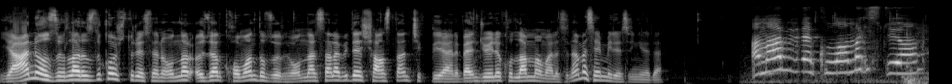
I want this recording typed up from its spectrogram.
Yani o zırhlar hızlı koşturuyor seni. Onlar özel komando zırhı. Onlar sana bir de şanstan çıktı yani. Bence öyle kullanmamalısın ama sen bilirsin yine de. Ama abi ben kullanmak istiyorum.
